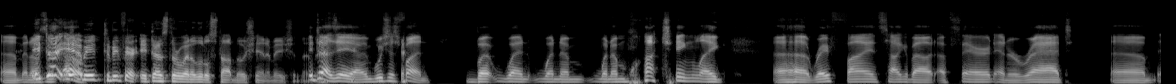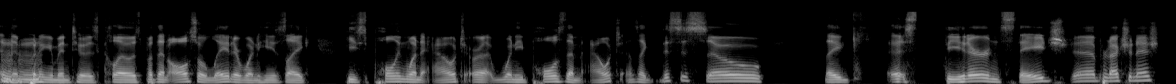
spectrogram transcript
Um, and I It was does, like, yeah, I "Oh, mean, to be fair, it does throw in a little stop motion animation. in it does, yeah, yeah, which is fun. But when when I'm when I'm watching like uh Ralph Fiennes talk about a ferret and a rat, um, and then Mhm. putting him into his clothes, but then also later when he's like he's pulling one out or when he pulls them out, I was like, this is so like it's theater and stage uh, production ish.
